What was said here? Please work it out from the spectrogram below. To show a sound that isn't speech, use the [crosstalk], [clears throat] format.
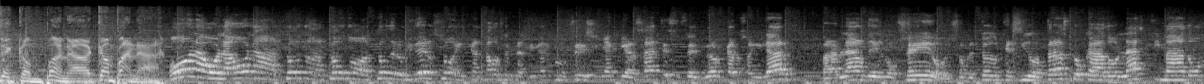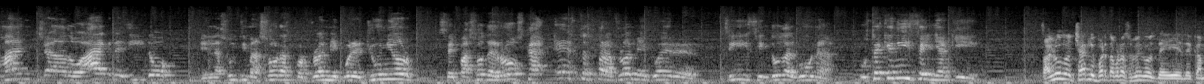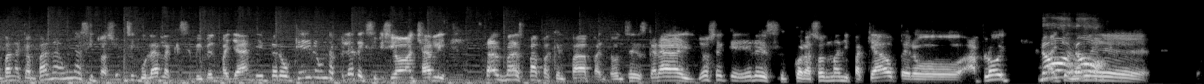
De campana a campana. Hola, hola, hola a todo, a todo, a todo el universo. Encantados de platicar con ustedes, Iñaki Arzate, su servidor Carlos Aguilar, para hablar del boxeo y sobre todo que ha sido trastocado, lastimado, manchado, agredido en las últimas horas por Floyd Mayweather Jr. Se pasó de rosca. Esto es para Floyd Mayweather. Sí, sin duda alguna. ¿Usted qué dice, Iñaki? Saludos, Charlie. Fuerte abrazo, amigos de, de, Campana a Campana. Una situación singular la que se vive en Miami, pero que era una pelea de exhibición, Charlie. Estás más papa que el papa. Entonces, caray, yo sé que eres corazón manipaqueado, pero a Floyd. No, hay que no. Darle,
